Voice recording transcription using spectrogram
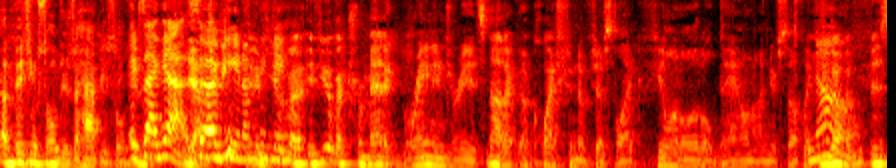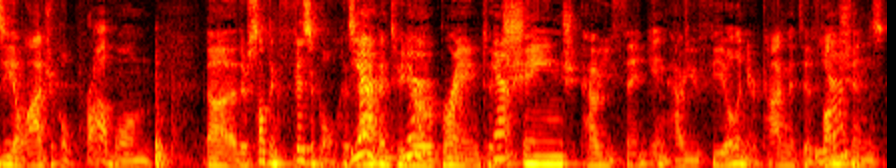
like- a bitching soldier's a happy soldier. exactly. Yeah. So I mean, I'm And if you, thinking. have a, if you have a traumatic brain injury, it's not a, a question of just like feeling a little down on yourself. Like if you have a physiological problem, uh, there's something physical has Yeah, happened to yeah. your brain to Yeah. change how you think and how you feel and your cognitive Yeah. functions.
